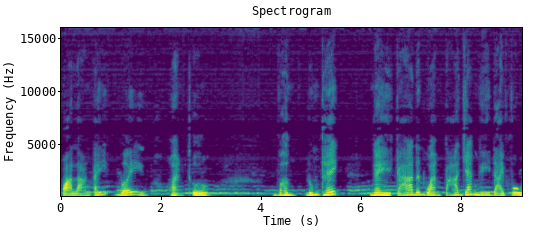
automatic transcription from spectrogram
họa lạng ấy với hoàng thượng. Vâng, đúng thế. Ngay cả đến hoàng tả giáng nghị đại phu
